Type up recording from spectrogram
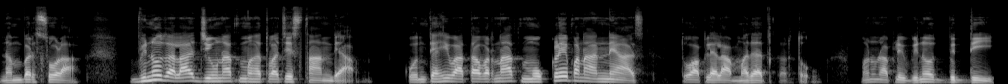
नंबर सोळा. विनोदाला जीवनात महत्त्वाचे स्थान द्या. कोणत्याही वातावरणात मोकळेपणा आणण्यास तो आपल्याला मदत करतो. म्हणून आपली विनोद बुद्धी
